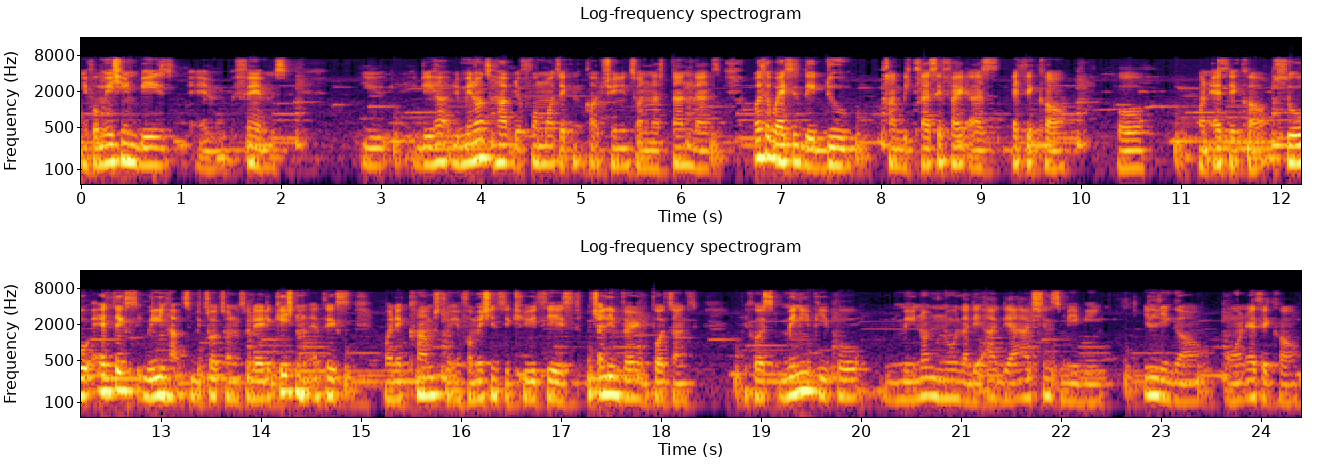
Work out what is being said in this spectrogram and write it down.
information based um, firms you they have they may not have the formal technical training to understand that whatever it is they do can be classified as ethical or unethical. So ethics really have to be taught on. So the education on ethics when it comes to information security is actually very important because many people may not know that they, their actions may be illegal or unethical.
